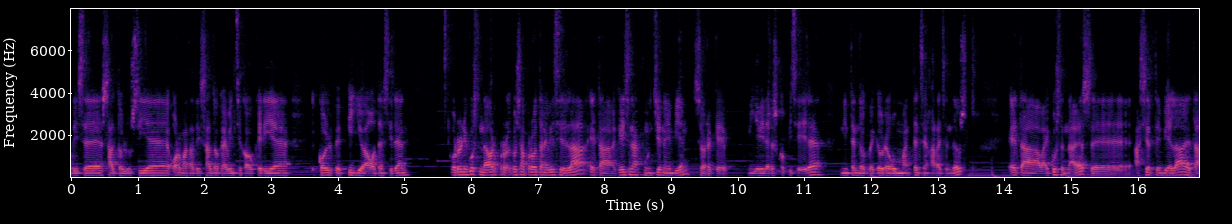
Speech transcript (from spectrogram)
dize, salto luzie, hor matatik saltoka ebiltzeko aukerie, kolpe piloa egoten ziren. Horren ikusten da hor, gauza probetan ebiltzirela, eta gehienak funtzionen bien, ze horrek eh, mila biderezko pizze dire, Nintendok be gaur egun mantentzen jarraitzen deuz, eta ba, ikusten da, ez, e, asierten biela, eta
